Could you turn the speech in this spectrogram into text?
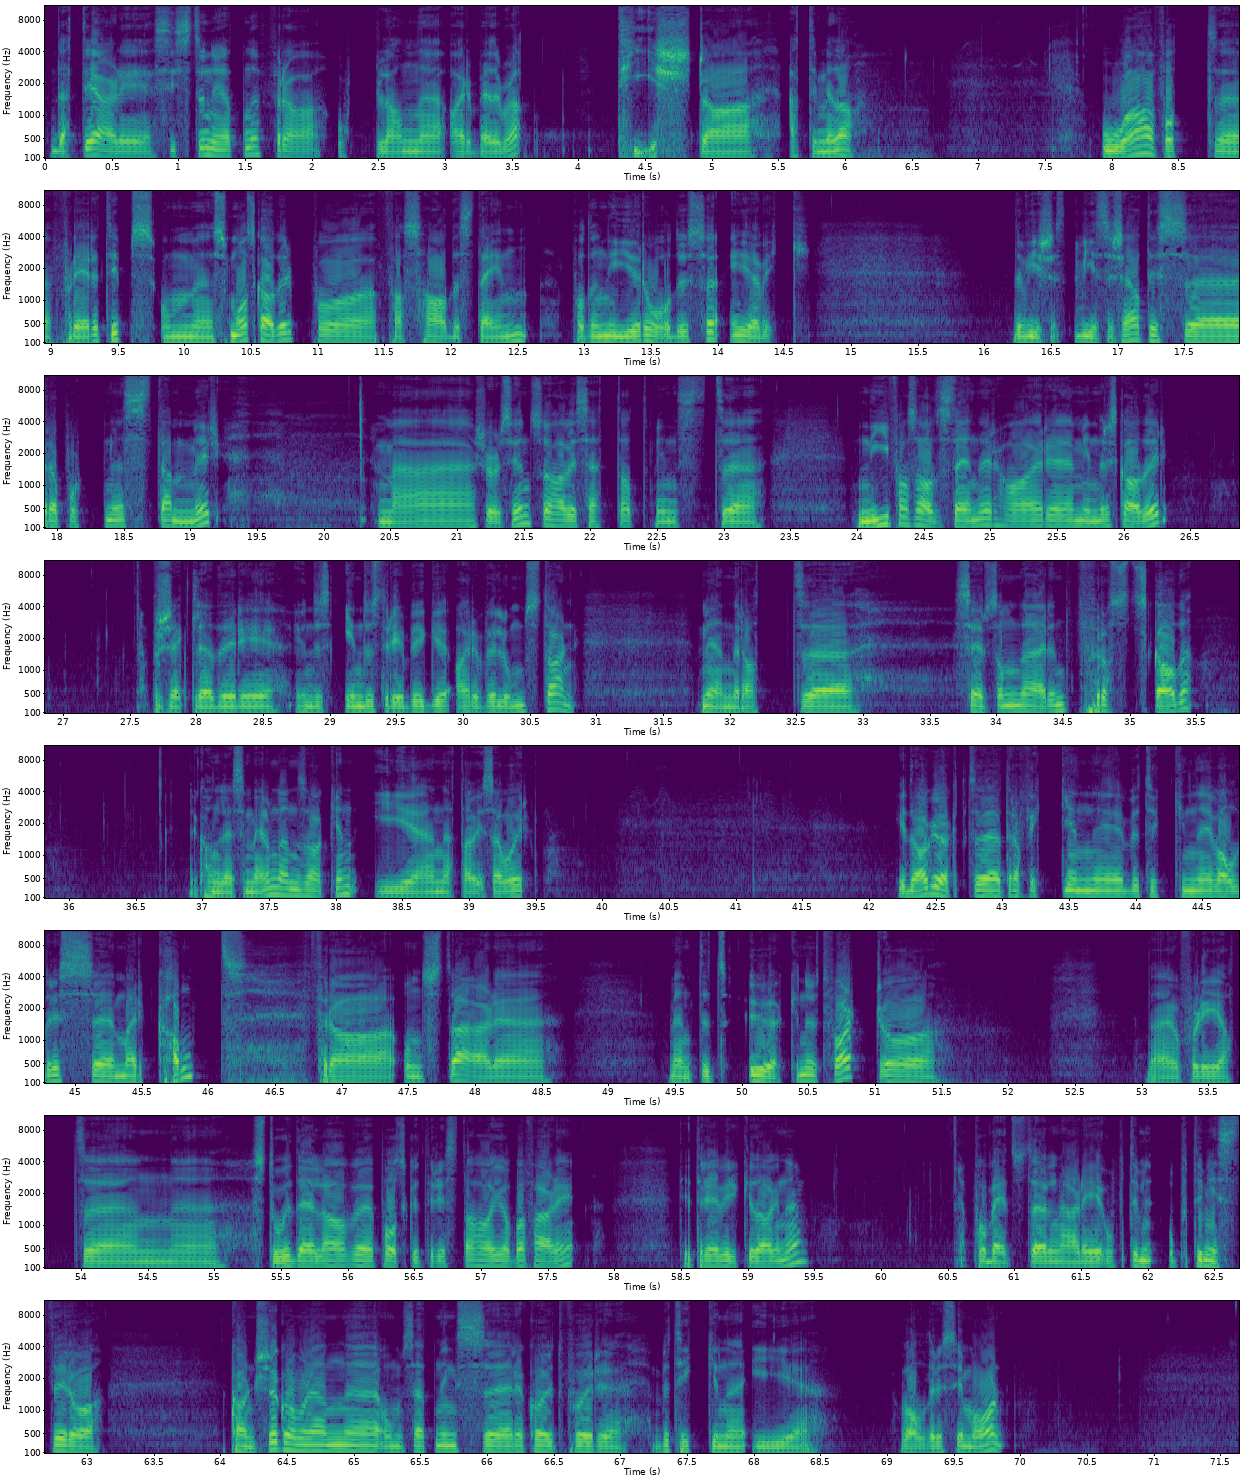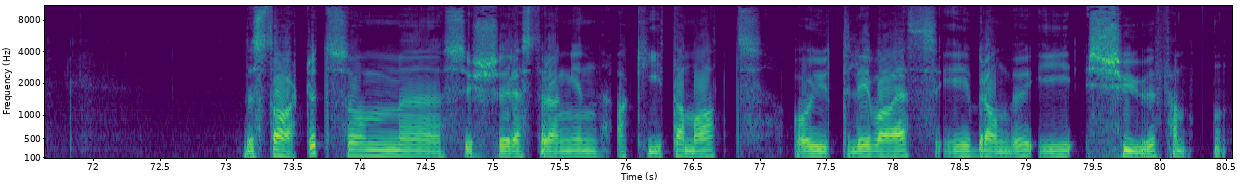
Dette er de siste nyhetene fra Oppland Arbeiderblad tirsdag ettermiddag. OA har fått eh, flere tips om eh, små skader på fasadesteinen på det nye rådhuset i Gjøvik. Det viser, seg at disse rapportene stemmer. Med sjølsyn så har vi sett at minst eh, ni fasadesteiner har mindre skader. Prosjektleder i Indus- Industribygg Arve Lomsdalen mener at uh, ser ut som det er en frostskade. Du kan lese mer om denne saken i eh, nettavisa vår. I dag økte trafikken i butikkene i Valdres eh, markant. Fra onsdag er det ventet økende utfart, og det er jo fordi at en eh, stor del av eh, har jobba ferdig de tre virkedagene. På Beitostølen er de optim optimister, og kanskje kommer det en eh, omsetningsrekord for eh, butikkene i eh, Valdres i morgen. Det startet som sushirestauranten Akita Mat og Uteliv AS i Brandbu i 2015.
